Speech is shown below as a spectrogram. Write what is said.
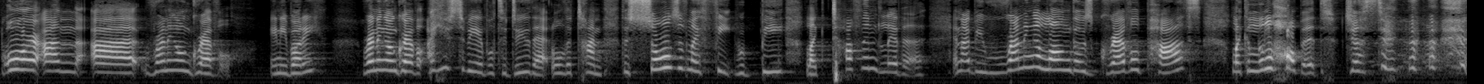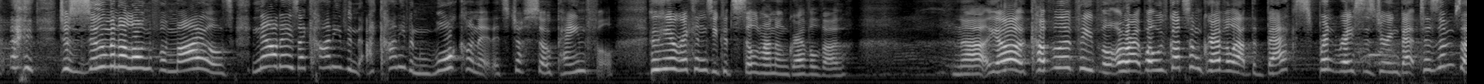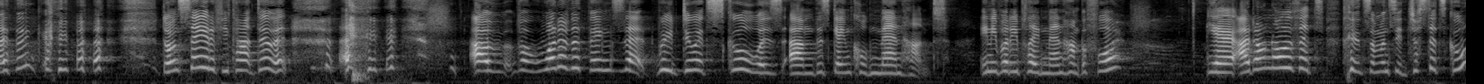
Or I'm um, uh, running on gravel. Anybody? Running on gravel. I used to be able to do that all the time. The soles of my feet would be like toughened leather, and I'd be running along those gravel paths like a little hobbit, just just zooming along for miles. Nowadays, I can't even I can't even walk on it. It's just so painful. Who here reckons you could still run on gravel though? No, yeah, a couple of people. All right, well, we've got some gravel out the back. Sprint races during baptisms, I think. Don't say it if you can't do it. um, but one of the things that we do at school was um, this game called Manhunt. Anybody played Manhunt before? Yeah, I don't know if it's, someone said just at school?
